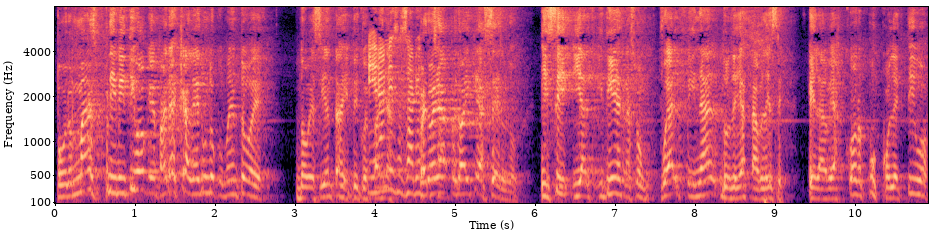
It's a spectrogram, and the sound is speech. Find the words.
por más primitivo que parezca leer un documento de 900 y pico Era necesario pero, era, pero hay que hacerlo. Y sí, y, al- y tienes razón, fue al final donde ella establece el habeas corpus colectivo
